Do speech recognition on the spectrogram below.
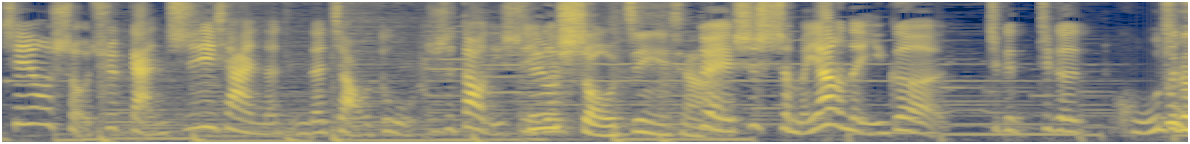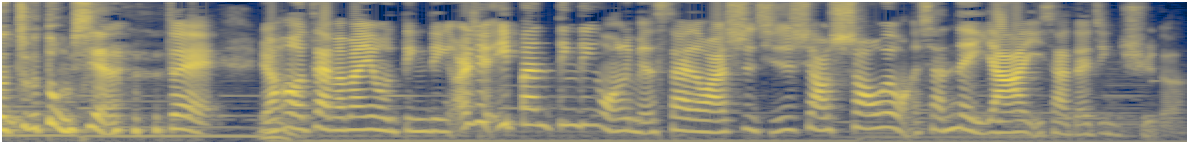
先用手去感知一下你的你的角度，就是到底是先用手进一下，对，是什么样的一个这个这个弧度，这个这个动线，对，然后再慢慢用钉钉，而且一般钉钉往里面塞的话，是其实是要稍微往下内压一下再进去的，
